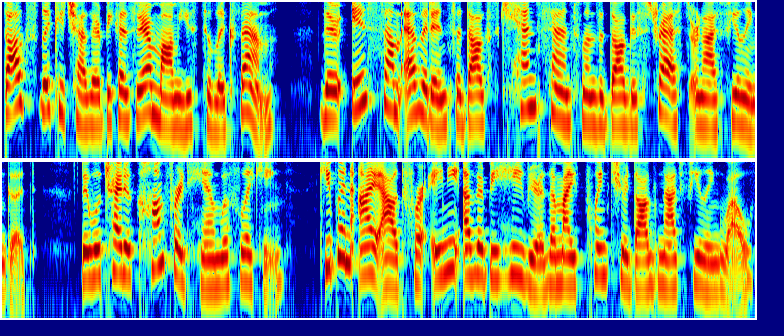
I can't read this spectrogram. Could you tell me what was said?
Dogs lick each other because their mom used to lick them. There is some evidence that dogs can sense when the dog is stressed or not feeling good. They will try to comfort him with licking. Keep an eye out for any other behavior that might point to your dog not feeling well.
